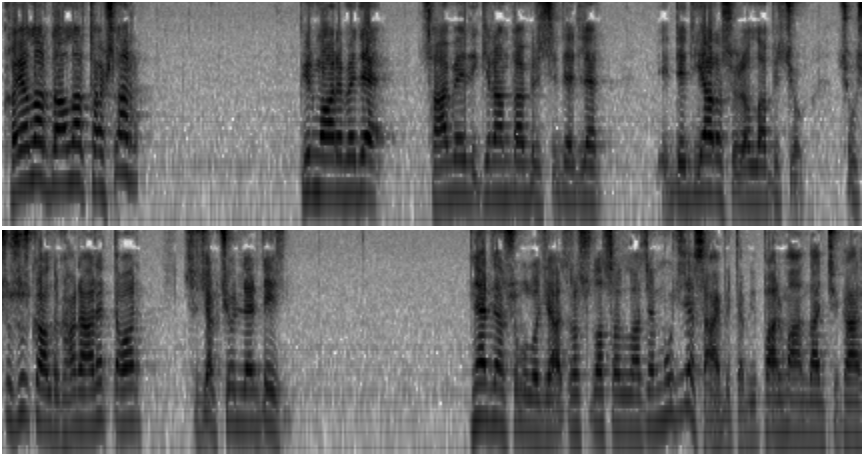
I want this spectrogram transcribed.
Kayalar, dağlar, taşlar. Bir muharebede sahabe-i kiramdan birisi dediler. E, dedi ya Resulallah biz çok çok susuz kaldık. Hararet de var. Sıcak çöllerdeyiz. Nereden su bulacağız? Resulullah sallallahu aleyhi ve sellem mucize sahibi tabii. Parmağından çıkar,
